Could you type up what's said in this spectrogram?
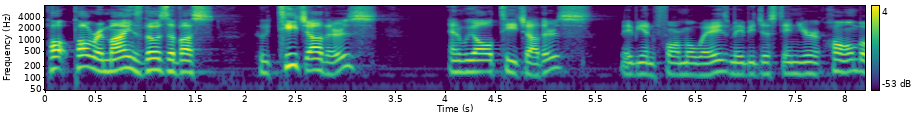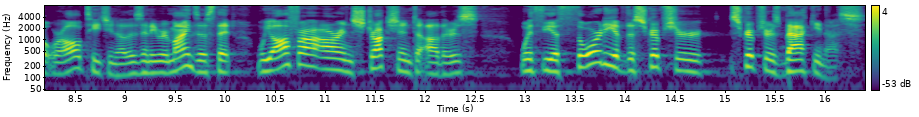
Paul, Paul reminds those of us who teach others, and we all teach others, maybe in formal ways, maybe just in your home, but we're all teaching others. And he reminds us that we offer our instruction to others with the authority of the scripture, scriptures backing us.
